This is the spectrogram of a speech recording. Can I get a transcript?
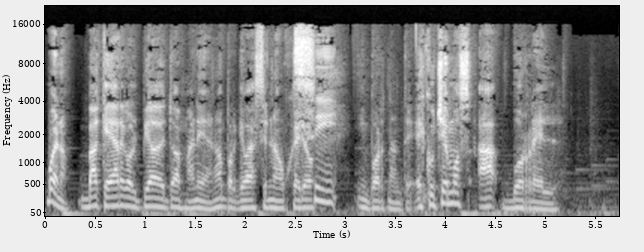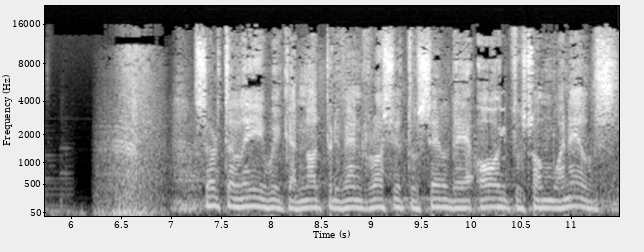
bueno, va a quedar golpeado de todas maneras, ¿no? Porque va a ser un agujero Sí. importante. Escuchemos a Borrell. Certainly, we cannot prevent Russia to sell their oil to someone else.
